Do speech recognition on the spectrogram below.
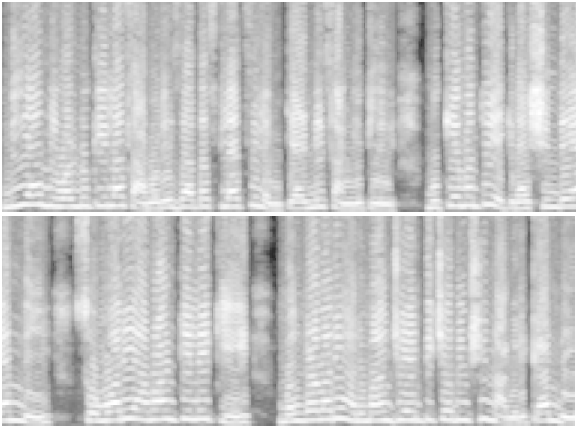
मी या निवडणुकीला सामोरे जात असल्याचे लंके यांनी सांगितले. मुख्यमंत्री एकनाथ शिंदे यांनी सोमवारी आवाहन केले की मंगळवारी हनुमान जयंतीच्या दिवशी नागरिकांनी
